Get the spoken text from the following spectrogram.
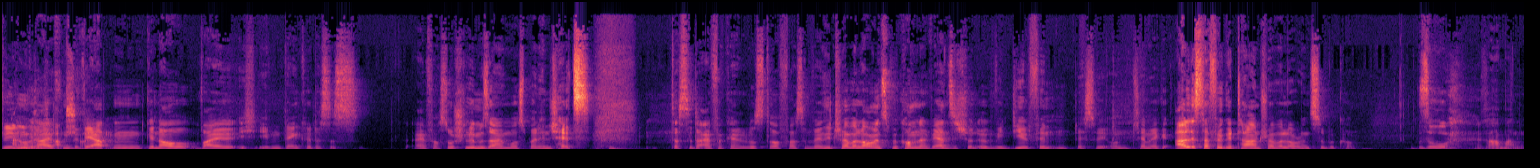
angreifen, bewerten, genau, weil ich eben denke, dass es einfach so schlimm sein muss bei den Jets. dass du da einfach keine Lust drauf hast. Und wenn sie Trevor Lawrence bekommen, dann werden sie schon irgendwie einen Deal finden. Deswegen, und sie haben ja alles dafür getan, Trevor Lawrence zu bekommen. So, Rahman,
